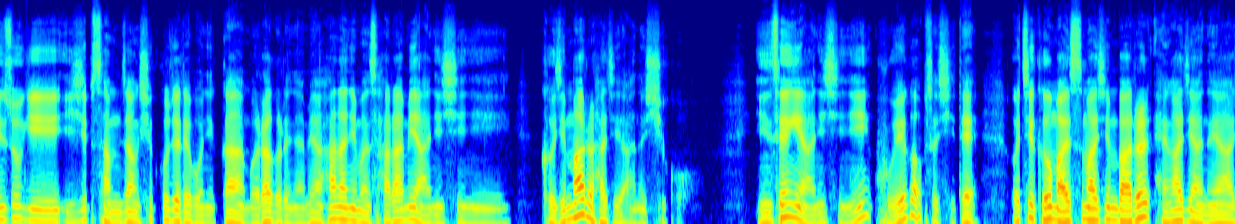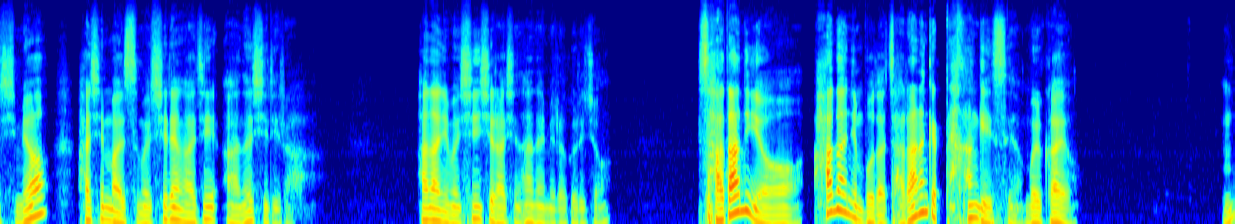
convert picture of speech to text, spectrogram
민수기 23장 19절에 보니까 뭐라 그러냐면 하나님은 사람이 아니시니 거짓말을 하지 않으시고 인생이 아니시니 후회가 없으시되 어찌 그 말씀하신 바를 행하지 아니하시며 하신 말씀을 실행하지 않으시리라. 하나님은 신실하신 하나님이라 그러죠. 사단이요 하나님보다 잘하는 게 딱 한 게 있어요. 뭘까요? 음?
